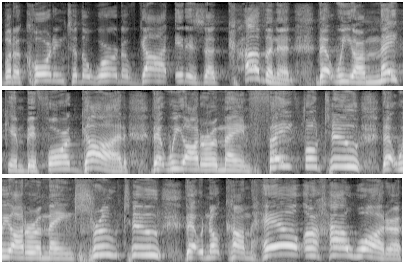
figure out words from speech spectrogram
but according to the word of God, it is a covenant that we are making before God that we ought to remain faithful to, that we ought to remain true to, that would not come hell or high water water.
